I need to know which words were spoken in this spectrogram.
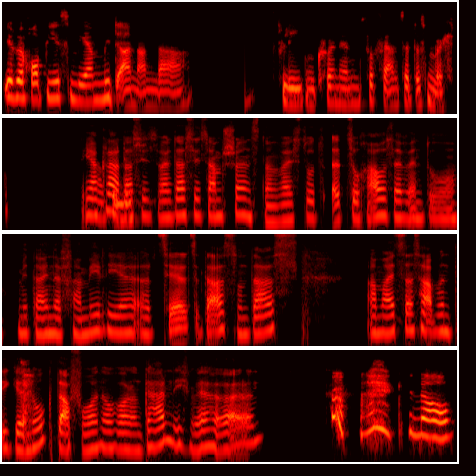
ihre Hobbys mehr miteinander pflegen können, sofern sie das möchten. Ja, klar, das ist, weil das ist am schönsten, weißt du, äh, zu Hause, wenn du mit deiner Familie erzählst, das und das, am meisten haben die genug davon und wollen gar nicht mehr hören. Genau.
